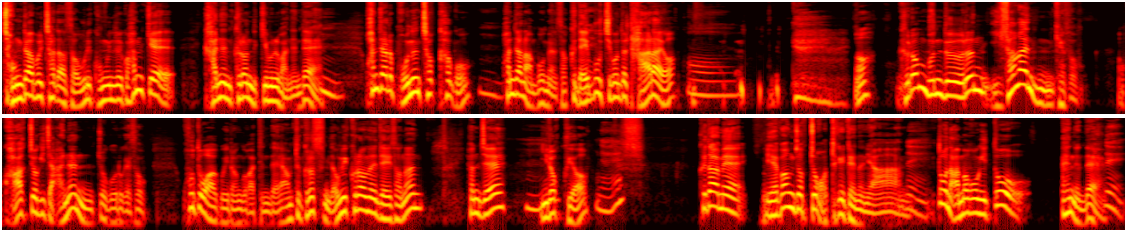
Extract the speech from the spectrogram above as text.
정답을 찾아서 우리 국민들과 함께 가는 그런 느낌을 받는데 음. 환자를 보는 척하고 음. 환자는 안 보면서 그 내부 네. 직원들 다 알아요. 어. 어 그런 분들은 이상한 계속 어, 과학적이지 않은 쪽으로 계속 호도하고 이런 것 같은데 아무튼 그렇습니다. 오미크론에 대해서는 현재 음. 이렇고요. 네. 그 다음에 예방 접종 어떻게 되느냐. 네. 또 남아공이 또 했는데 네.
